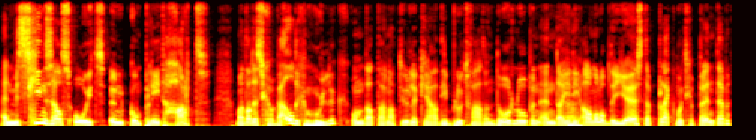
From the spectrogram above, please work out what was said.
en misschien zelfs ooit een compleet hart. Maar dat is geweldig moeilijk, omdat daar natuurlijk ja, die bloedvaten doorlopen en dat je die allemaal op de juiste plek moet geprint hebben.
